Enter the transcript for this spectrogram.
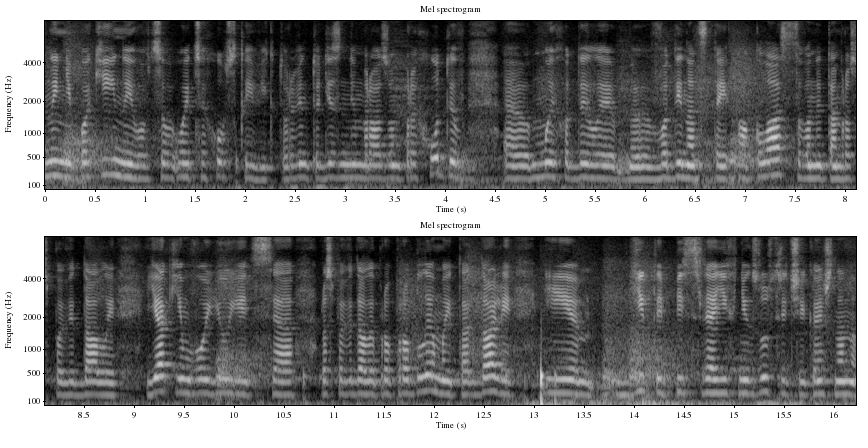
нині покійний Войце- Войцеховський Віктор. Він тоді з ним разом приходив. Е, Ми ходили е, в 11 А клас. Вони там розповідали, як їм воюється, розповідали про проблеми і так далі. І діти після їхніх зустрічей, звісно,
